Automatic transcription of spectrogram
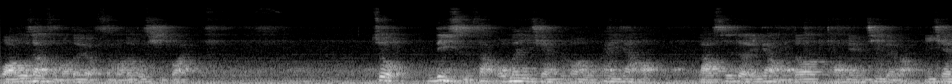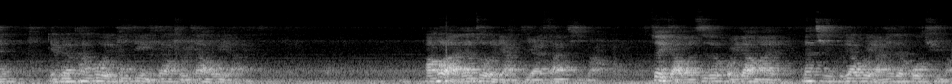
网络上什么都有，什么都不奇怪。做历史上，我们以前哦，我看一下哈。老师的应该我们都童年记得嘛，以前有没有看过一部电影叫《回到未来》？他后来好像做了两集还是三集嘛？最早的是回到哪里？那其实不叫未来，那叫过去嘛。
